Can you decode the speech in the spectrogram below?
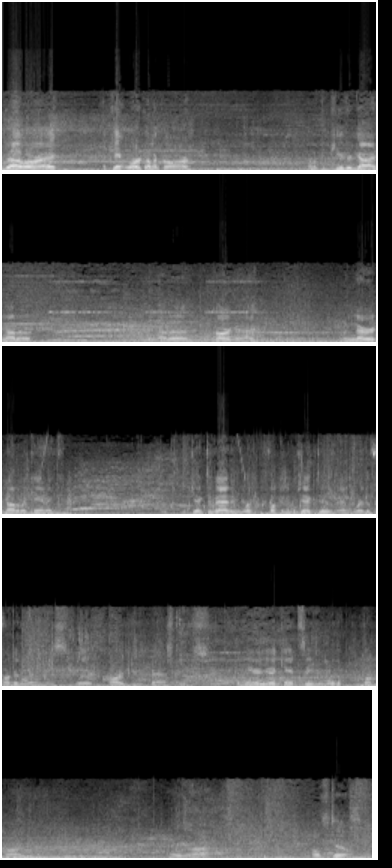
Can drive alright. I can't work on a car. I'm a computer guy, not a not a car guy. I'm a nerd, not a mechanic. Objective added. What the fucking objective and where the fuck are the enemies? Where are you bastards? I can hear you, I can't see you. Where the fuck are you? There you are. Hold still.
